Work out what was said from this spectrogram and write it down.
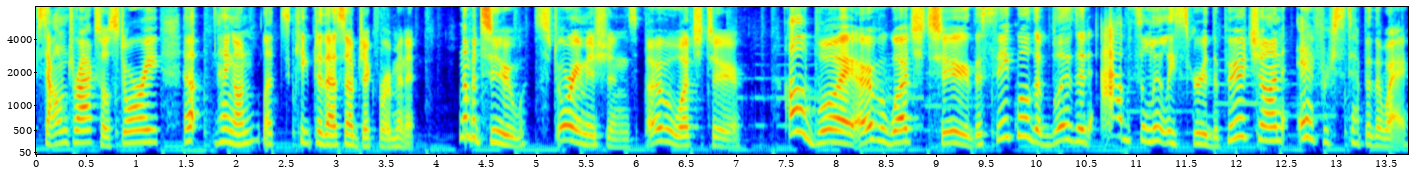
soundtracks or story? Uh, hang on, let's keep to that subject for a minute. Number 2. Story Missions, Overwatch 2. Oh boy, Overwatch 2, the sequel that Blizzard absolutely screwed the pooch on every step of the way.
